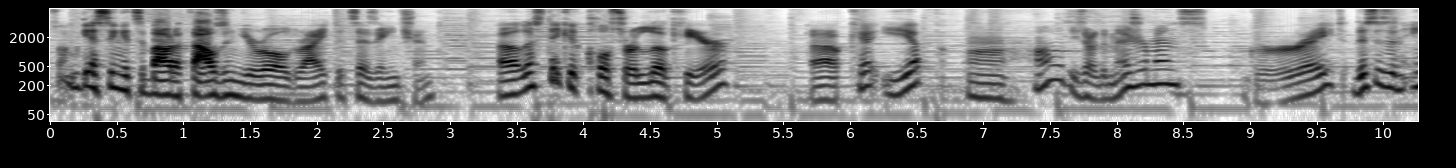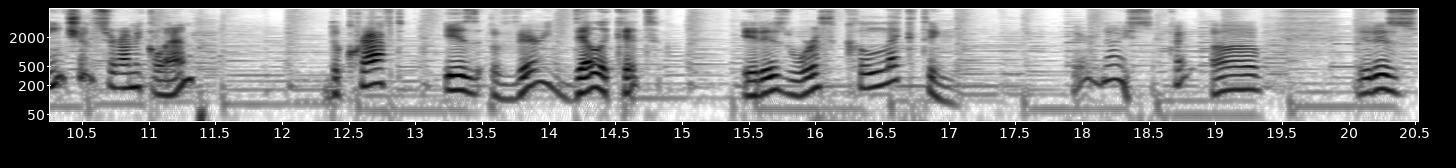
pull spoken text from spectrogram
So I'm guessing it's about a thousand year old, right? It says ancient. Uh, let's take a closer look here. Okay, yep. Uh-huh, these are the measurements. Great. This is an ancient ceramic lamp. The craft is very delicate. It is worth collecting. Very nice. Okay. Uh, it is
